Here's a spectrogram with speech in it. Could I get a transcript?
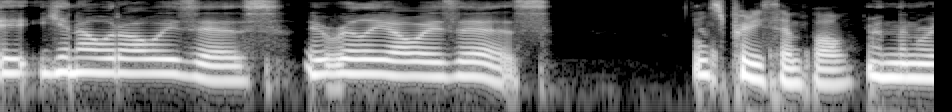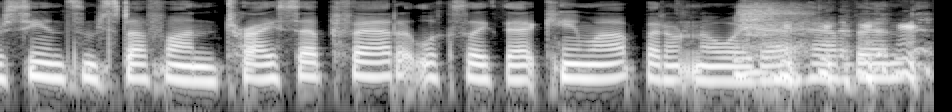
it, you know it always is. It really always is. It's pretty simple. And then we're seeing some stuff on tricep fat. It looks like that came up. I don't know why that happened.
